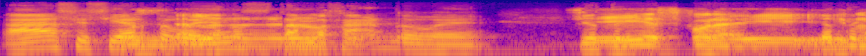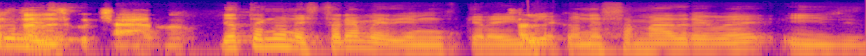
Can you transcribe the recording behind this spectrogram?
Ah, sí es cierto, güey. ya nos están bajando, güey. Sí, es por ahí. Y nos están escuchando. Yo tengo una historia medio increíble con esa madre, güey. Y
